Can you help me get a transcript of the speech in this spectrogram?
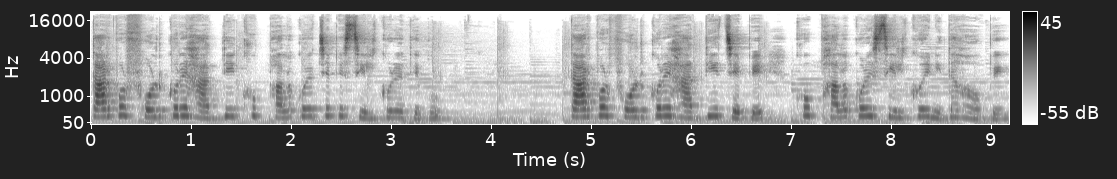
তারপর ফোল্ড করে হাত দিয়ে খুব ভালো করে চেপে সিল করে দেব। তারপর ফোল্ড করে হাত দিয়ে চেপে খুব ভালো করে সিল করে নিতে হবে।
